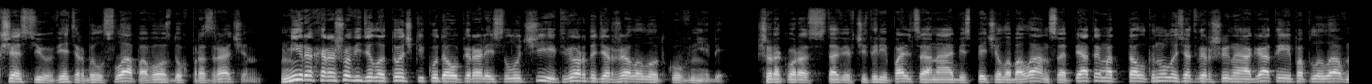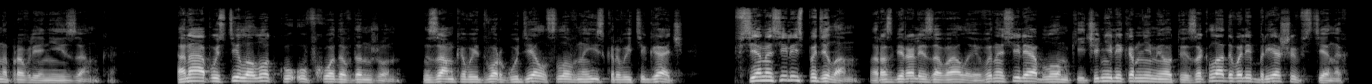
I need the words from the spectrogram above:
К счастью, ветер был слаб, а воздух прозрачен. Мира хорошо видела точки, куда упирались лучи, и твердо держала лодку в небе. Широко расставив четыре пальца, она обеспечила баланс, а пятым оттолкнулась от вершины агаты и поплыла в направлении замка. Она опустила лодку у входа в донжон. Замковый двор гудел, словно искровый тягач. Все носились по делам, разбирали завалы, выносили обломки, чинили камнеметы, закладывали бреши в стенах,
